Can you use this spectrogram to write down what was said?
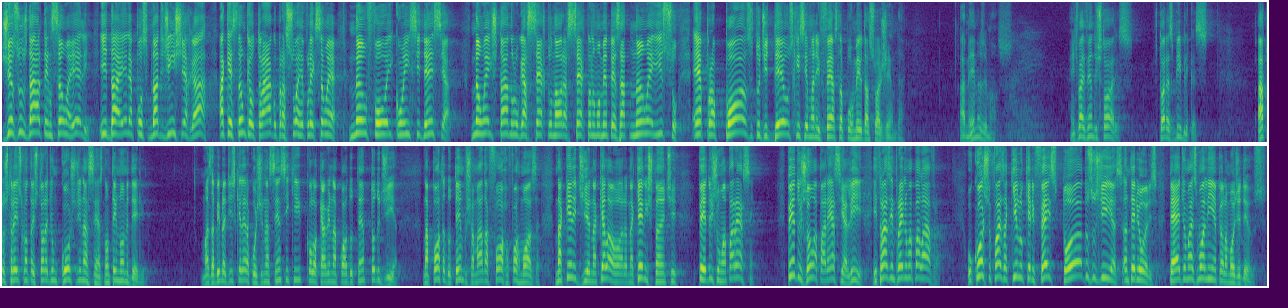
Jesus dá atenção a ele e dá a ele a possibilidade de enxergar. A questão que eu trago para a sua reflexão é: não foi coincidência. Não é estar no lugar certo, na hora certa, no momento exato, não é isso. É propósito de Deus que se manifesta por meio da sua agenda. Amém, meus irmãos? A gente vai vendo histórias, histórias bíblicas. Atos 3 conta a história de um coxo de nascença, não tem nome dele. Mas a Bíblia diz que ele era coxo de nascença e que colocava ele na porta do templo todo dia. Na porta do templo chamada For Formosa. Naquele dia, naquela hora, naquele instante, Pedro e João aparecem. Pedro e João aparecem ali e trazem para ele uma palavra. O coxo faz aquilo que ele fez todos os dias anteriores. Pede uma esmolinha, pelo amor de Deus.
